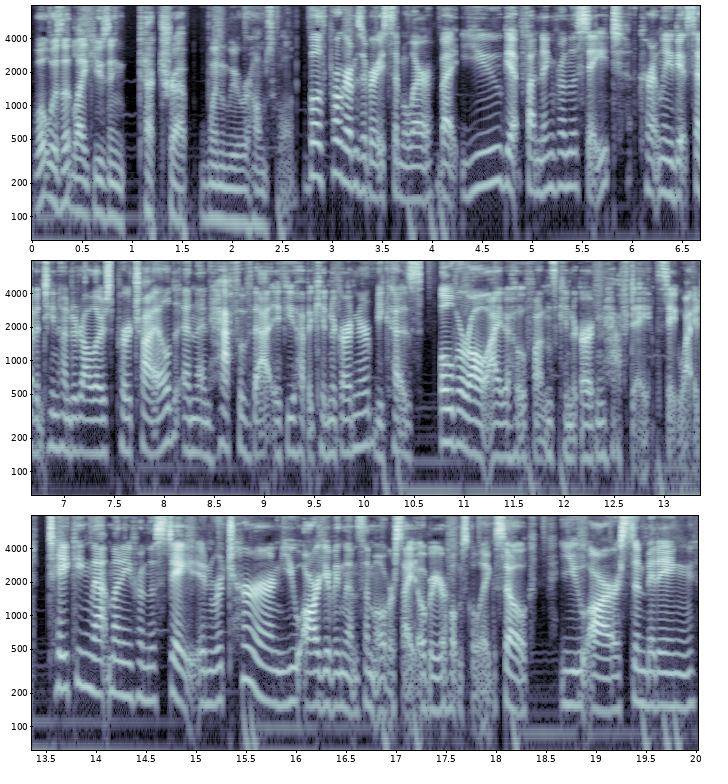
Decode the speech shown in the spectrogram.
What was it like using TechTrep when we were homeschooling? Both programs are very similar, but you get funding from the state. Currently, you get $1,700 per child, and then half of that if you have a kindergartner, because overall, Idaho funds kindergarten half day statewide. Taking that money from the state, in return, you are giving them some oversight over your homeschooling. So you are submitting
